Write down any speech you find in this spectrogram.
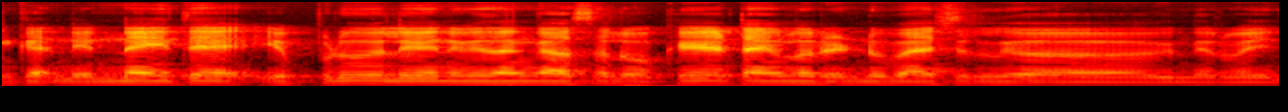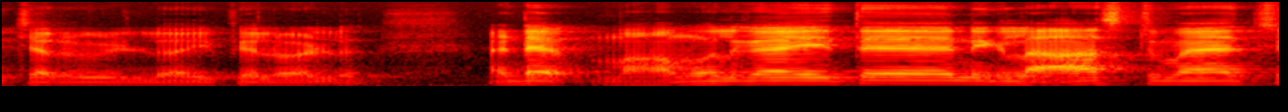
ఇంకా నిన్న అయితే ఎప్పుడూ లేని విధంగా అసలు ఒకే టైంలో రెండు మ్యాచ్లు నిర్వహించారు వీళ్ళు ఐపీఎల్ వాళ్ళు. అంటే మామూలుగా అయితే నీకు లాస్ట్ మ్యాచ్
